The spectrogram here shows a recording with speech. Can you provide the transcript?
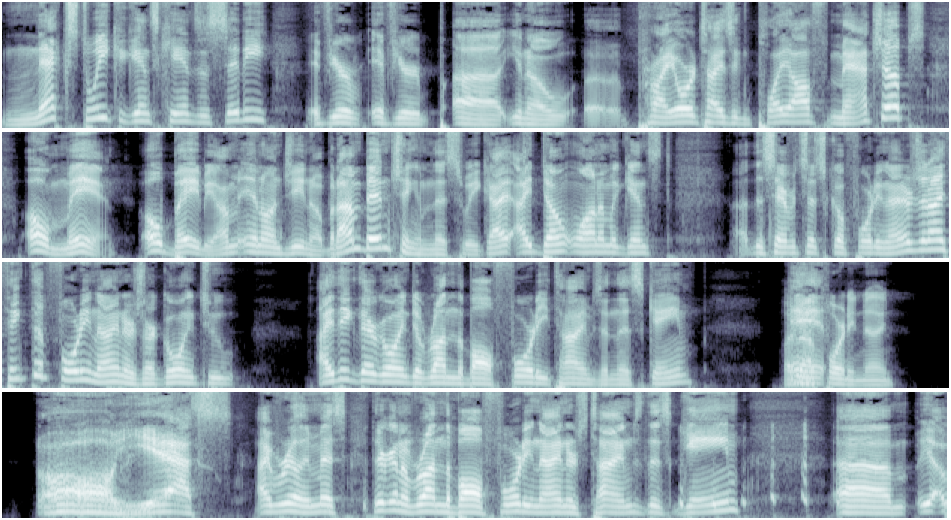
Next week against Kansas City, if you're if you're uh you know uh, prioritizing playoff matchups, oh man, oh baby, I'm in on Geno, but I'm benching him this week. I, I don't want him against uh, the San Francisco 49ers, and I think the 49ers are going to, I think they're going to run the ball 40 times in this game. What about And- 49? Oh yes, I really miss. They're going to run the ball 49ers times this game. Um, yeah,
